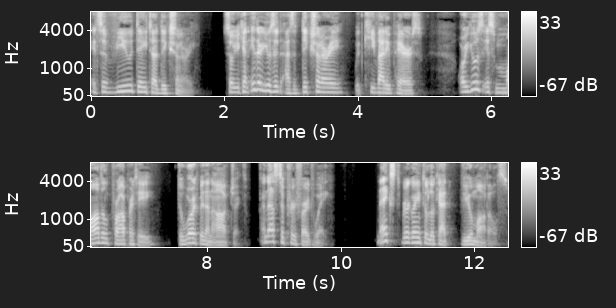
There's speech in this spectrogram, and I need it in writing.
It's a view data dictionary. So you can either use it as a dictionary with key value pairs or use its model property to work with an object. And that's the preferred way. Next, we're going to look at view models.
